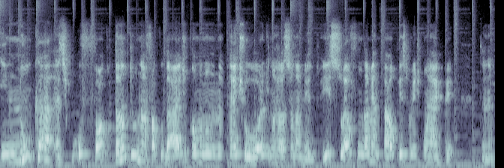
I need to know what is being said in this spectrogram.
e nunca, é, tipo, o foco tanto na faculdade como no network, no relacionamento. Isso é o fundamental, principalmente com o RP, entendeu?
